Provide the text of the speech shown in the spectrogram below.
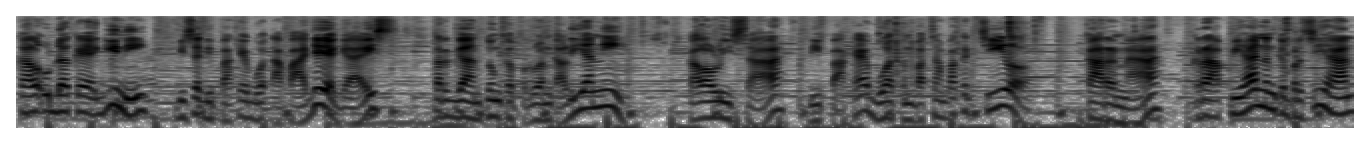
Kalau udah kayak gini, bisa dipakai buat apa aja ya guys? Tergantung keperluan kalian nih. Kalau Lisa, dipakai buat tempat sampah kecil. Karena kerapihan dan kebersihan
